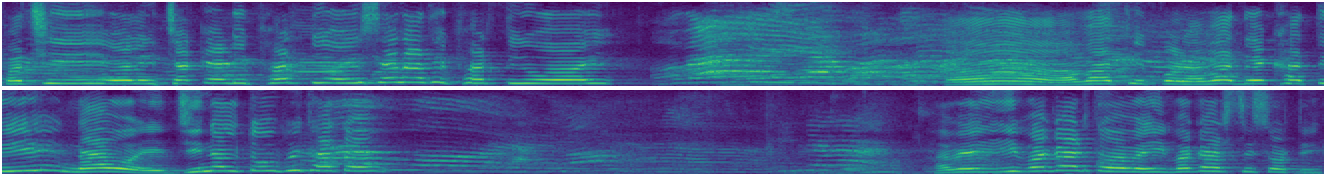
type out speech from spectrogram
પછી ઓલી ચકેડી ફરતી હોય, શેનાથી ફરતી હોય? હા, હવાથી પણ હવા દેખાતી ના હોય. જીનલ તો ઊભી થતો. હવે ઈ વગાડતો, હવે ઈ વગાડ સિસોટી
